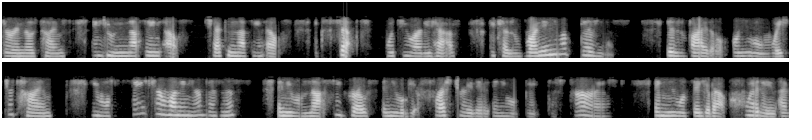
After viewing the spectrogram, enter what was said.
during those times and do nothing else. Check nothing else except what you already have because running your business is vital or you will waste your time. You will think you're running your business and you will not see growth and you will get frustrated and you will be discouraged and you will think about quitting. I've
